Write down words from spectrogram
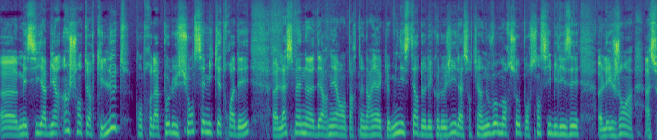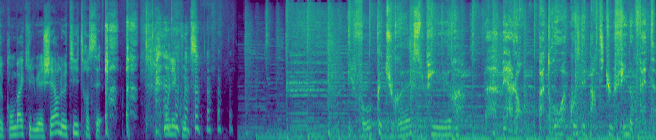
euh, mais s'il y a bien un chanteur qui lutte contre la pollution, c'est Mickey 3D. Euh, la semaine dernière, en partenariat avec le ministère de l'écologie, il a sorti un nouveau morceau pour sensibiliser les gens à, à ce combat qui lui est cher. Le titre, c'est on l'écoute. Faut que tu respires. Ah, Mais alors, pas trop à cause des particules fines en fait.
